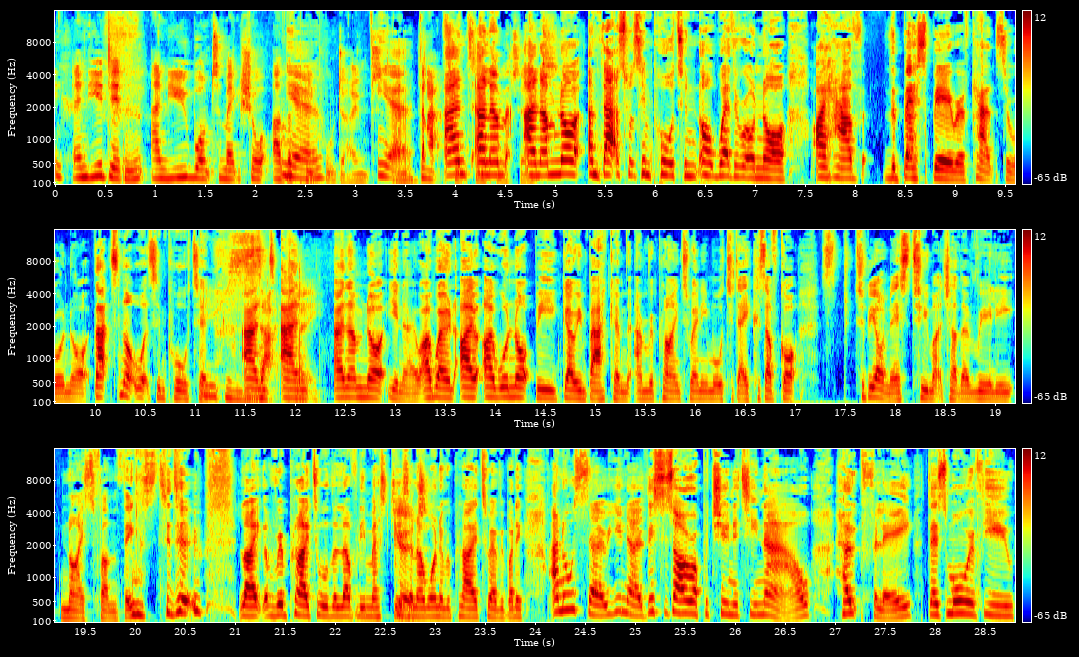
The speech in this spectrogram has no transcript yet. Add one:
And you didn't, and you want to make sure other Yeah. people don't. yeah, And that's and what's and I'm important. and I'm not, and that's what's important, not whether or not I have the best beer of cancer or not. That's not what's important. And and and I'm not, you know, I won't, I I will not be going back and, and replying to any more today because I've got. To be honest, too much other really nice, fun things to do, like reply to all the lovely messages, Good. and I want to reply to everybody. And also, you know, this is our opportunity now. Hopefully, there's more of you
